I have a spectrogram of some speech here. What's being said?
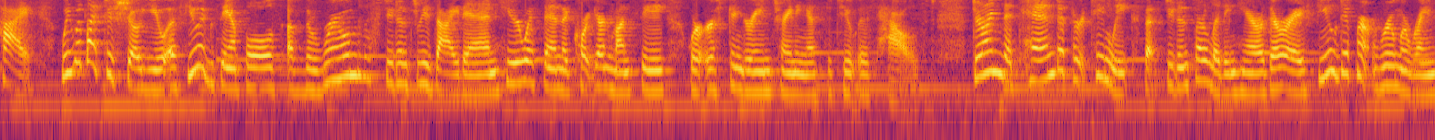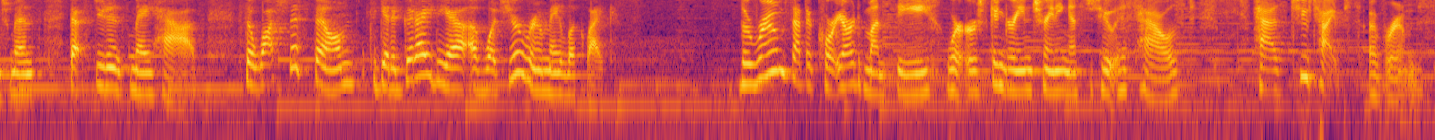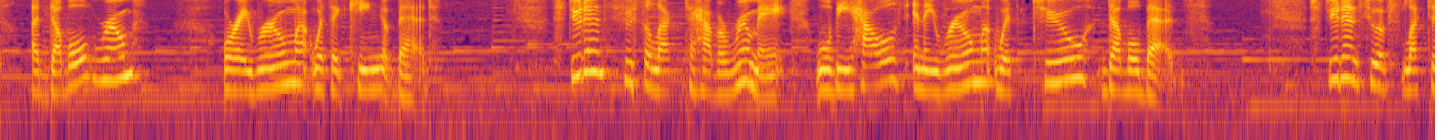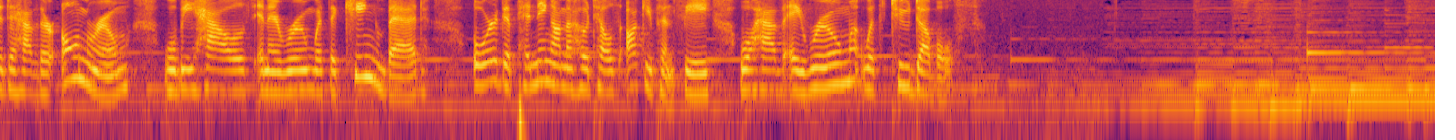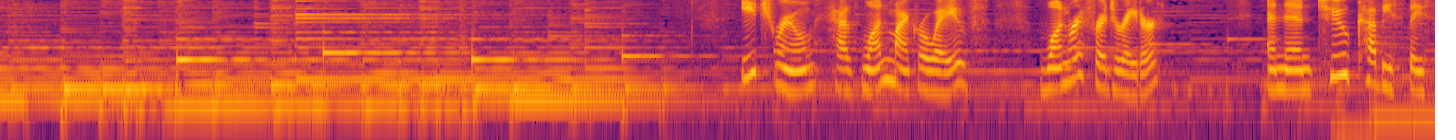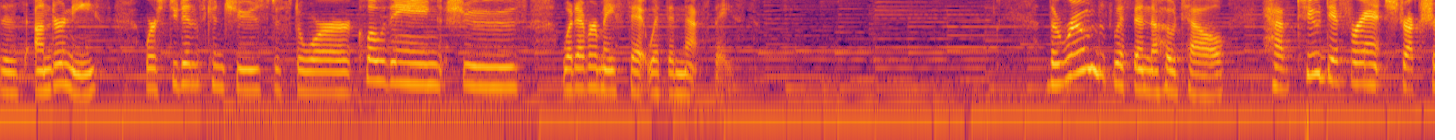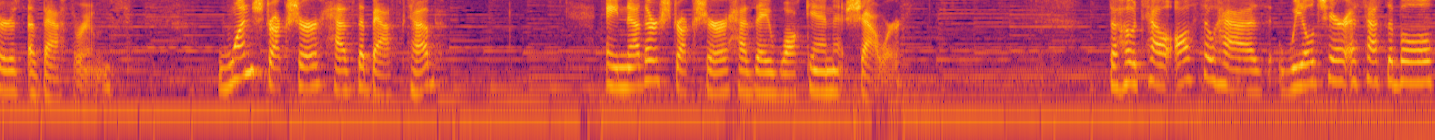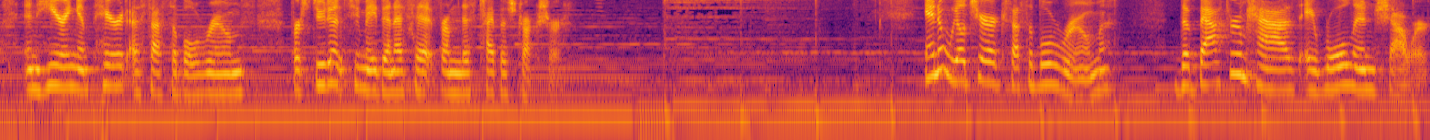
Hi, we would like to show you a few examples of the rooms students reside in here within the Courtyard Muncie where Erskine Green Training Institute is housed. During the 10 to 13 weeks that students are living here, there are a few different room arrangements that students may have. So watch this film to get a good idea of what your room may look like. The rooms at the Courtyard Muncie, where Erskine Green Training Institute is housed, has two types of rooms a double room or a room with a king bed. Students who select to have a roommate will be housed in a room with two double beds. Students who have selected to have their own room will be housed in a room with a king bed, or depending on the hotel's occupancy, will have a room with two doubles. Each room has one microwave, one refrigerator, and then two cubby spaces underneath where students can choose to store clothing, shoes, whatever may fit within that space. The rooms within the hotel have two different structures of bathrooms. One structure has the bathtub Another structure has a walk in shower. The hotel also has wheelchair accessible and hearing impaired accessible rooms for students who may benefit from this type of structure. In a wheelchair accessible room, the bathroom has a roll in shower.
